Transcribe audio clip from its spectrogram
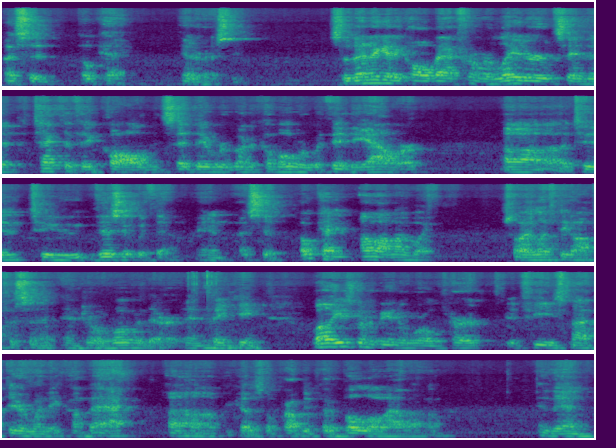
I said, okay, interesting. So then I get a call back from her later and say that the detective had called and said they were going to come over within the hour uh, to, to visit with them. And I said, okay, I'm on my way. So I left the office and, and drove over there and thinking, well, he's going to be in a world of hurt if he's not there when they come back uh, because they'll probably put a bolo out on him and then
